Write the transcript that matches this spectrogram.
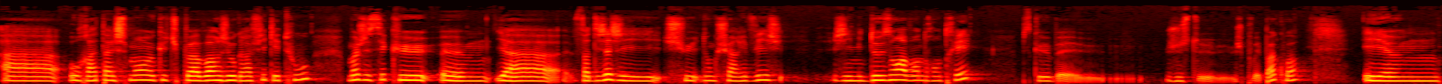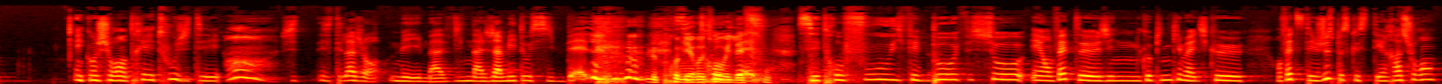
à- au rattachement que tu peux avoir géographique et tout, moi je sais que euh, y a, enfin déjà je suis donc je suis arrivée, j'ai- mis deux ans avant de rentrer parce que ben, juste je pouvais pas quoi. Et euh, et quand je suis rentrée et tout j'étais oh, j'étais- j'étais là genre mais ma vie n'a jamais été aussi belle. Le premier retour, il est fou. c'est trop fou il fait beau il fait chaud. Et en fait euh, j'ai une copine qui m'a dit que en fait c'était juste parce que c'était rassurant.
